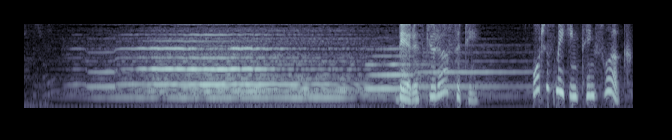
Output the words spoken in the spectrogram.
There is curiosity. What is making things work?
